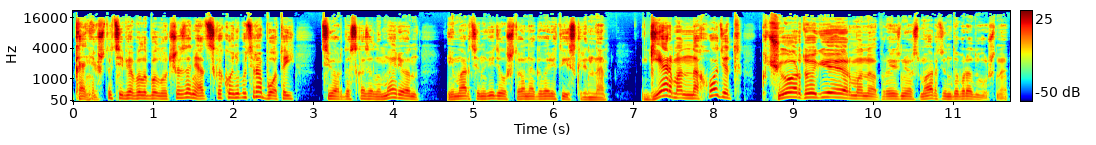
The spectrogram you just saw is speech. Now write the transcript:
«Конечно, тебе было бы лучше заняться какой-нибудь работой», — твердо сказала Мэрион, и Мартин видел, что она говорит искренно. «Герман находит...» «К черту Германа!» — произнес Мартин добродушно.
